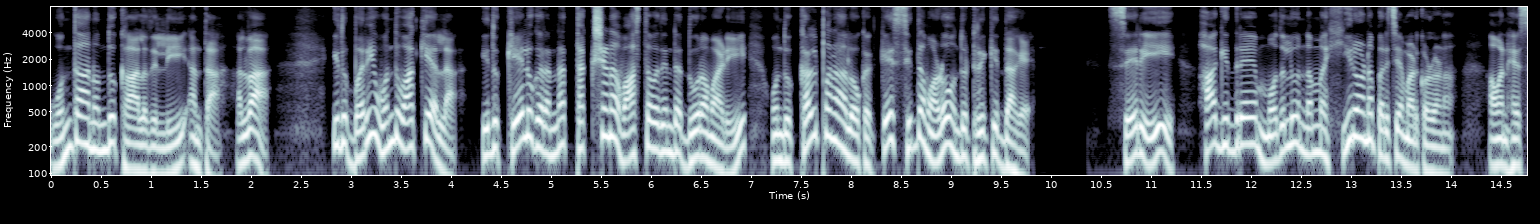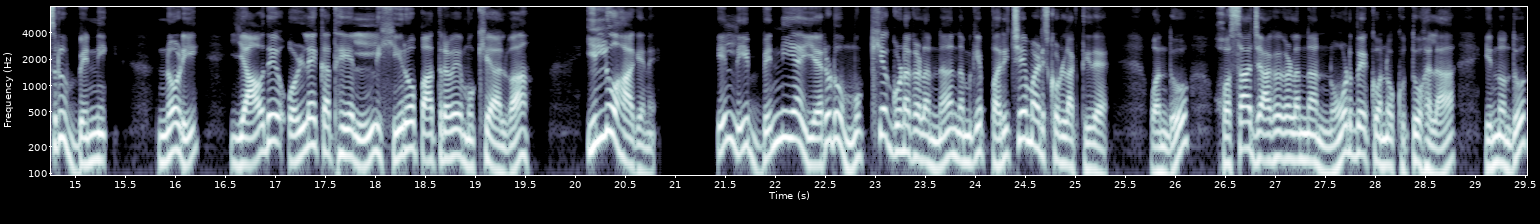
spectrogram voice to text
ಒಂದಾನೊಂದು ಕಾಲದಲ್ಲಿ ಅಂತ, ಅಲ್ವಾ? ಇದು ಬರೀ ಒಂದು ವಾಕ್ಯ ಅಲ್ಲ, ಇದು ಕೇಳುಗರನ್ನ ತಕ್ಷಣ ವಾಸ್ತವದಿಂದ ದೂರ ಮಾಡಿ ಒಂದು ಕಲ್ಪನಾ ಲೋಕಕ್ಕೆ ಸಿದ್ಧ ಮಾಡೋ ಒಂದು ಟ್ರಿಕ್ ಇದ್ದಾಗೆ. ಸರಿ, ಹಾಗಿದ್ರೆ ಮೊದಲು ನಮ್ಮ ಹೀರೋನ ಪರಿಚಯ ಮಾಡ್ಕೊಳ್ಳೋಣ. ಅವನ ಹೆಸರು ಬೆನ್ನಿ. ನೋಡಿ, ಯಾವುದೇ ಒಳ್ಳೆ ಕಥೆಯಲ್ಲಿ ಹೀರೋ ಪಾತ್ರವೇ ಮುಖ್ಯ ಅಲ್ವಾ? ಇಲ್ಲೂ ಹಾಗೇನೆ. ಇಲ್ಲಿ ಬೆನ್ನಿಯ ಎರಡು ಮುಖ್ಯ ಗುಣಗಳನ್ನ ನಮಗೆ ಪರಿಚಯ ಮಾಡಿಸ್ಕೊಡ್ಲಾಗ್ತಿದೆ ಒಂದು, ಹೊಸ ಜಾಗಗಳನ್ನ ನೋಡ್ಬೇಕು ಅನ್ನೋ ಕುತೂಹಲ. ಇನ್ನೊಂದು,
